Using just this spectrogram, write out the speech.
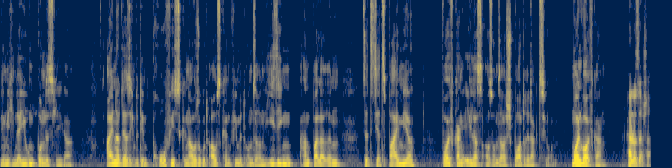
nämlich in der Jugendbundesliga. Einer, der sich mit den Profis genauso gut auskennt wie mit unseren hiesigen Handballerinnen, sitzt jetzt bei mir, Wolfgang Ehlers aus unserer Sportredaktion. Moin Wolfgang. Hallo Sascha.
